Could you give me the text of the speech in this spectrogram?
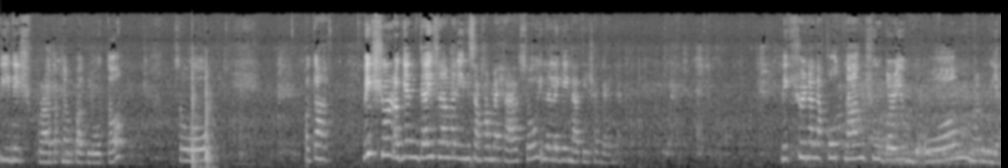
finished product ng pagluto. So, pagka, make sure again guys ha, malinis ang kamay ha. So, ilalagay natin siya ganyan. Make sure na na-coat ng sugar yung buong maruya.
